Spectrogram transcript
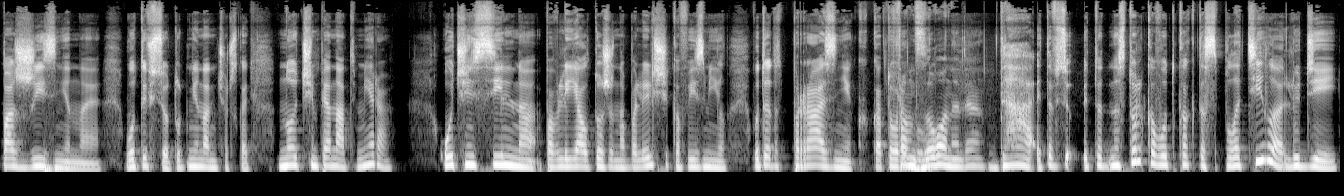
пожизненное. Вот и все. Тут не надо ничего рассказать. Но чемпионат мира очень сильно повлиял тоже на болельщиков и изменил. Вот этот праздник, который Фан-зоны, был, да. Да, это все, это настолько вот как-то сплотило людей.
